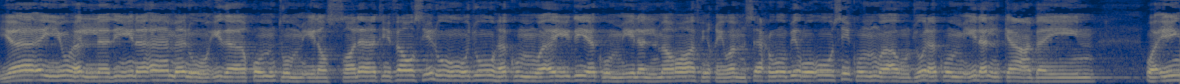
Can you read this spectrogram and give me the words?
يا أيها الذين آمنوا إذا قمتم إلى الصلاة فاغسلوا وجوهكم وأيديكم إلى المرافق وامسحوا برؤوسكم وأرجلكم إلى الكعبين. وإن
